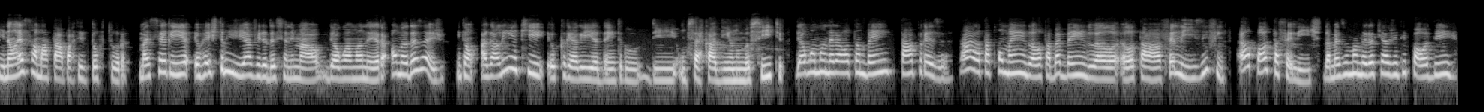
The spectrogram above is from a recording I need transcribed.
E não é só matar a partir de tortura. Mas seria eu restringir a vida desse animal, de alguma maneira, ao meu desejo. Então, a galinha que eu criaria dentro de um cercadinho no meu sítio, de alguma maneira ela também tá presa. Ah, ela tá comendo, ela tá bebendo, ela, ela tá feliz, enfim. Ela pode estar feliz. Da mesma maneira que a gente pode.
